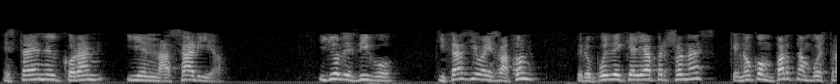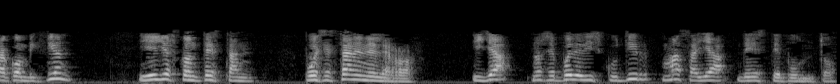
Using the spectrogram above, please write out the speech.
está en el Corán y en la Saria. Y yo les digo, quizás lleváis razón, pero puede que haya personas que no compartan vuestra convicción. Y ellos contestan, pues están en el error. Y ya no se puede discutir más allá de este punto,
